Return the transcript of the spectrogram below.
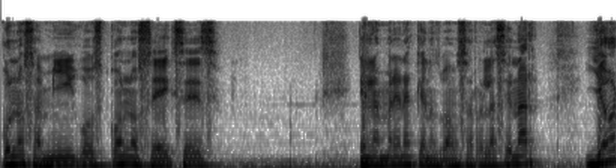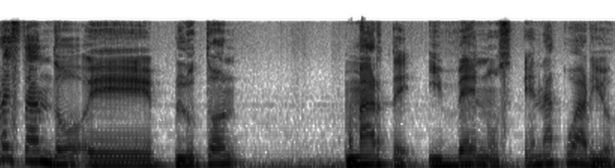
con los amigos, con los exes, en la manera que nos vamos a relacionar. Y ahora estando eh, Plutón, Marte y Venus en Acuario,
